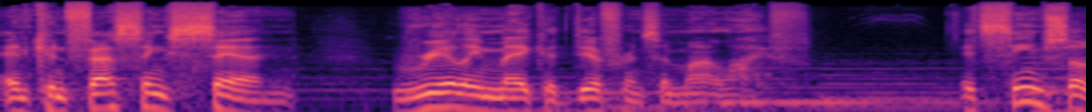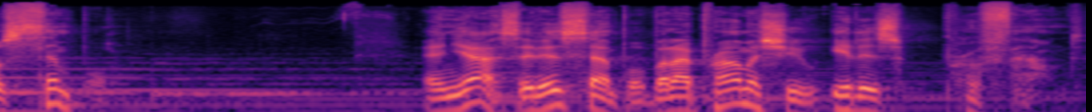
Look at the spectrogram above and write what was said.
and confessing sin really make a difference in my life? It seems so simple. And yes, it is simple, but I promise you, it is profound.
